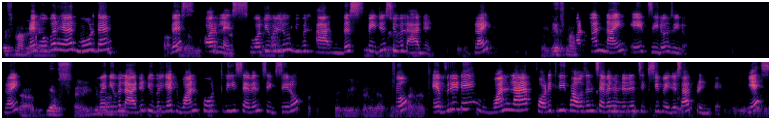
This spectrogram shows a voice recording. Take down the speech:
Yes, ma'am. Then over here, more than this or less, what you will do, you will add this pages, you will add it, right? Yes, ma'am. 19800, right? Yes. When you will add it, you will get 143760. So every day, 1 lakh 43,760 pages are printed. Yes?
